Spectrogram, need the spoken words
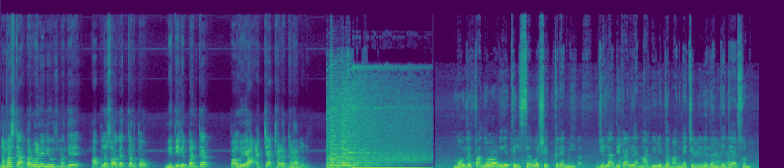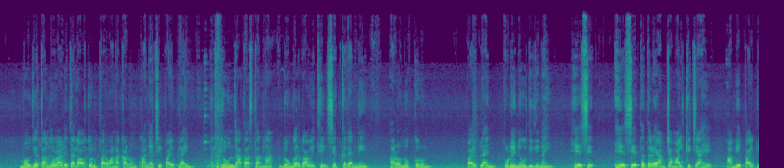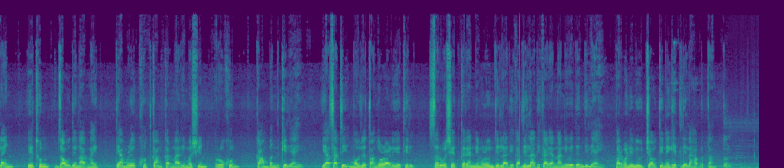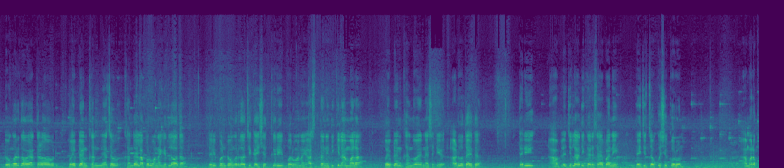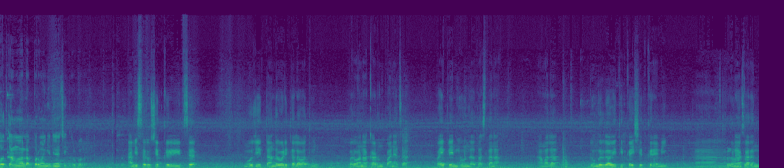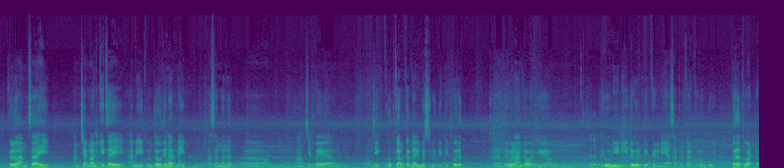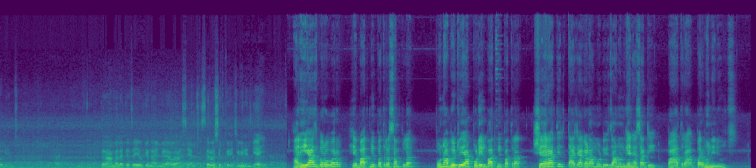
नमस्कार. परभणी न्यूजमध्ये आपलं स्वागत करतो. मी दिलीप बनकर. पाहूया आजच्या ठळक घडामोडी. मौजे तांदुळवाडी येथील सर्व शेतकऱ्यांनी जिल्हाधिकारी यांना विविध मागण्याचे निवेदन दिले असून मौजे तांदुळवाडी तलावातून परवाना काढून पाण्याची पाईपलाईन घेऊन जात असताना डोंगरगाव येथील शेतकऱ्यांनी अडवणूक करून पाईपलाईन पुढे नेऊ दिली नाही. हे शेत हे शेततळे आमच्या मालकीचे आहे. आम्ही पाईपलाईन येथून जाऊ देणार नाहीत. त्यामुळे खोदकाम करणारी मशीन रोखून काम बंद केले आहे. यासाठी मौजे तांदूळवाडी येथील सर्व शेतकऱ्यांनी मिळून जिल्हाधिका जिल्हाधिकाऱ्यांना निवेदन दिले आहे. परभणी न्यूजच्या वतीने घेतलेला हा वृत्तांत. डोंगरगाव या तळावर पाईपलाईन खंदण्याचा खंदायला परवाना घेतला होता. तरी पण डोंगरगावचे काही शेतकरी परवाना असताना देखील आम्हाला पाईपलाईन खंदवण्यासाठी अडवत आहेत तरी आपल्या जिल्हाधिकारी साहेबांनी त्याची चौकशी करून आम्हाला खोदकामाला परवानगी देण्याची कृपा करा. आम्ही सर्व शेतकरी सर मौजे तांदळवाडी तलावातून परवाना काढून पाण्याचा पाईपलाईन घेऊन जात असताना आम्हाला डोंगरगाव येथील काही शेतकऱ्यांनी अं, विनाकारण तळ आमचं आहे आमच्या मालकीचं आहे आम्ही इथून जाऊ देणार नाहीत असं म्हणत आमची पै जी खोदकाम करणारी मशीन होती ती परत दगड अंगावर घे अं, घेऊन येणे दगडफेक करणे असा प्रकार करून ते परत वाट लावली आमची. तर आम्हाला त्याचा योग्य न्याय मिळावा अशी आमची सर्व शेतकऱ्याची विनंती आहे. आणि याचबरोबर हे बातमीपत्र संपलं. पुन्हा भेटूया पुढील बातमीपत्रात. शहरातील ताज्या घडामोडी जाणून घेण्यासाठी पाहत राहा परभणी न्यूज.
